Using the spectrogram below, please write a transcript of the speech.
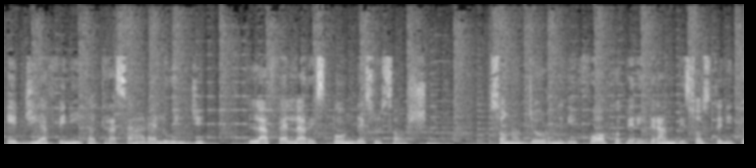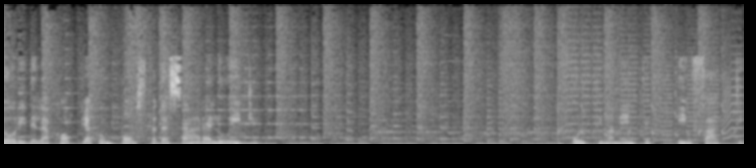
E Gia finita tra Sara e Luigi? La Fella risponde sui social. Sono giorni di fuoco per i grandi sostenitori della coppia composta da Sara e Luigi. Ultimamente, infatti,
